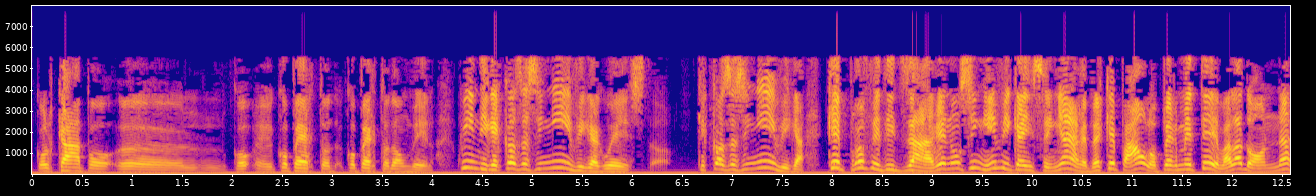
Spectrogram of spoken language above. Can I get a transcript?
col capo eh, eh coperto, coperto da un velo. Quindi che cosa significa questo? Che cosa significa? Che profetizzare non significa insegnare, perché Paolo permetteva alla donna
